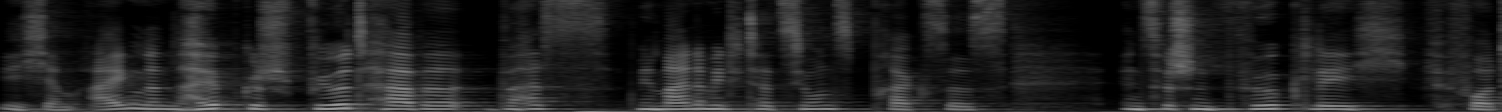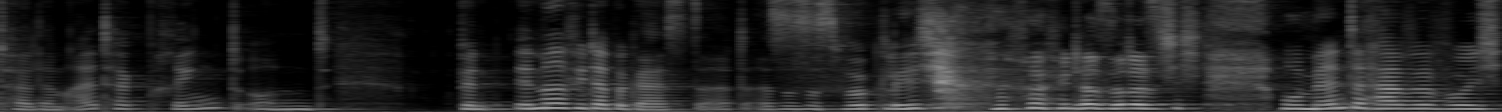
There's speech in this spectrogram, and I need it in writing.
ich am eigenen Leib gespürt habe, was mir meine Meditationspraxis inzwischen wirklich für Vorteile im Alltag bringt und bin immer wieder begeistert. Also es ist wirklich immer wieder so, dass ich Momente habe, wo ich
